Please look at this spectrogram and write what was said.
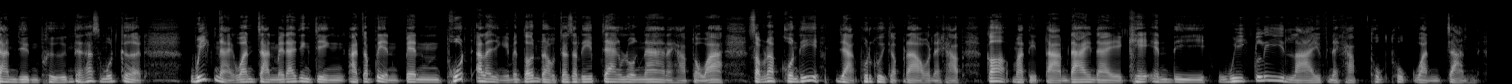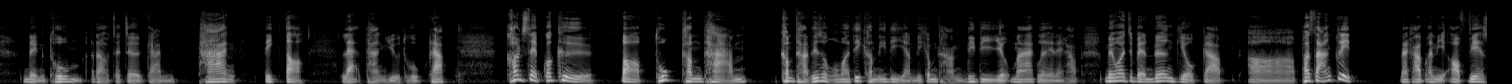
จันทร์ยืนพื้น แต่ถ้าสมมติเกิดวิกไหนวันจันทร์ไม่ได้จริง ๆ อาจจะเปลี่ยนเป็นพุธอะไรอย่างนี้เป็นต้นเราจะรีบแจ้งล่วงหน้านะครับ แต่ว่าสำหรับคนที่อยากพูดคุยกับเรานะครับ ก็มาติดตามได้ใน KND Weekly Live นะครับ ทุกๆวันจันทร์หนึ่งทุ่มเราจะเจอกันทาง TikTok และทาง YouTube ครับ concept ก็คือตอบทุกคำถาม คำถามที่ส่งเข้ามาที่คำนี้ดีมีคำถามดีๆเยอะมากเลยนะครับ ไม่ว่าจะเป็นเรื่องเกี่ยวกับภาษาอังกฤษนะครับอันนี้ obvious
